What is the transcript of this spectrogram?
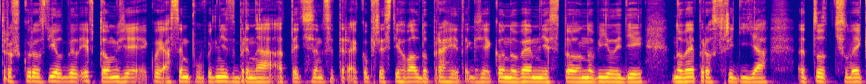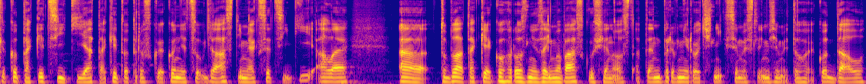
trošku rozdíl byl i v tom, že jako já jsem původně z Brna a teď jsem se teda jako přestěhoval do Prahy, takže jako nové město, noví lidi, nové prostředí a to člověk jako taky cítí a taky to trošku jako něco udělá s tím, jak se cítí, ale uh, to byla taky jako hrozně zajímavá zkušenost a ten první ročník si myslím, že mi toho jako dal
